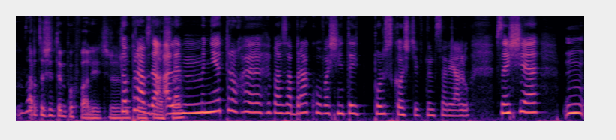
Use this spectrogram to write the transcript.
warto się tym pochwalić. Że, To prawda, ale mnie trochę chyba zabrakło właśnie tej polskości w tym serialu. W sensie mm,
